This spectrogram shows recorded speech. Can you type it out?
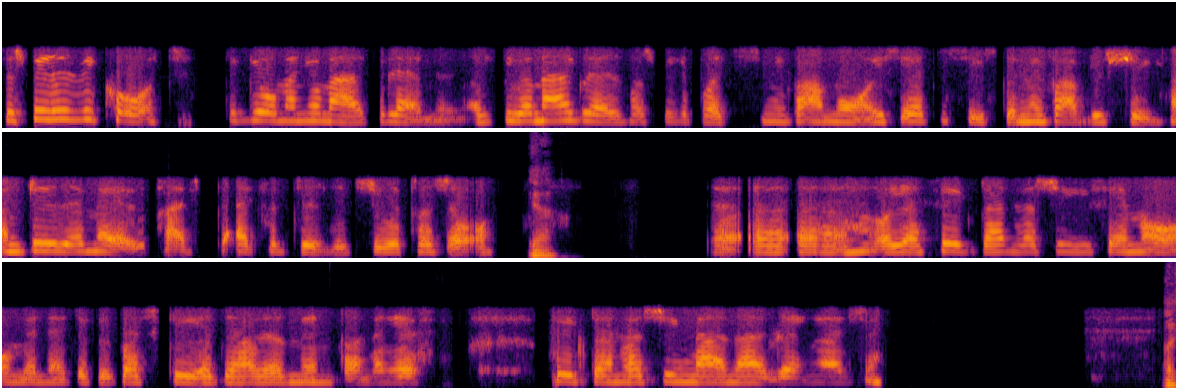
så spillede vi kort. Det gjorde man jo meget på landet. Altså, de var meget glade for at spille bridge, min far og mor, især til sidst, da min far blev syg. Han døde af mavekræft alt for tidligt, 67 år. Ja. Uh, uh, uh, og jeg følte, at han var syg i fem år, men uh, det kan godt ske, at det har været mindre. Men jeg han var syg meget, meget længere. Altså. og,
